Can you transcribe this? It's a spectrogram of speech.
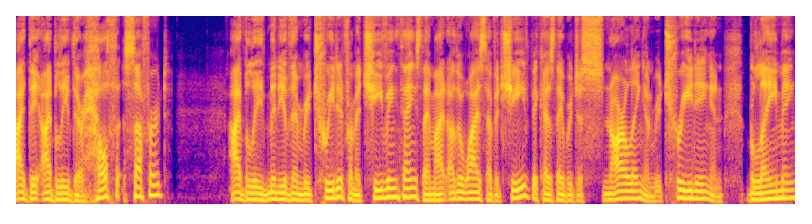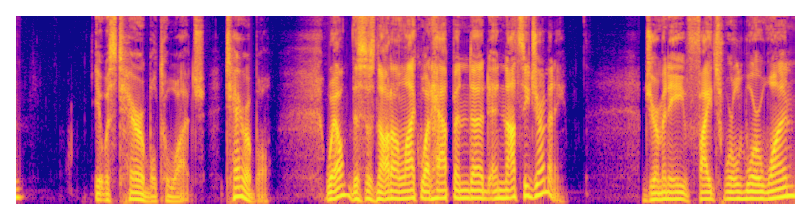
I, they, I believe their health suffered. I believe many of them retreated from achieving things they might otherwise have achieved because they were just snarling and retreating and blaming. It was terrible to watch. Terrible. Well, this is not unlike what happened uh, in Nazi Germany. Germany fights World War I,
